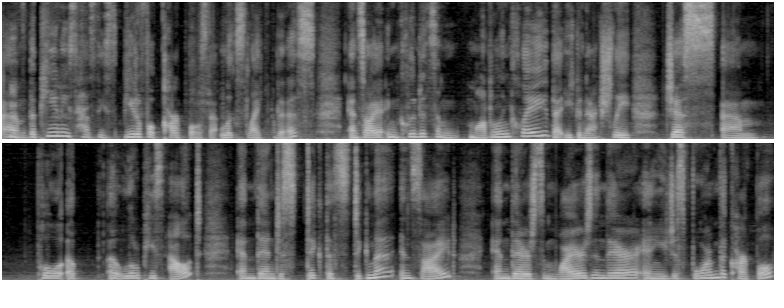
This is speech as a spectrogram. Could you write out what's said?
um, the peonies has these beautiful carpels that looks like this. And so I included some modeling clay that you can actually just um, pull up a little piece out and then just stick the stigma inside. And there's some wires in there and you just form the carpel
